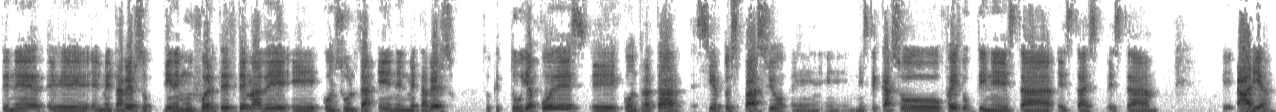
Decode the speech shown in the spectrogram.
tener eh, el metaverso. Viene muy fuerte el tema de eh, consulta en el metaverso. So que tú ya puedes eh, contratar cierto espacio. en este caso, Facebook tiene esta, esta, esta área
